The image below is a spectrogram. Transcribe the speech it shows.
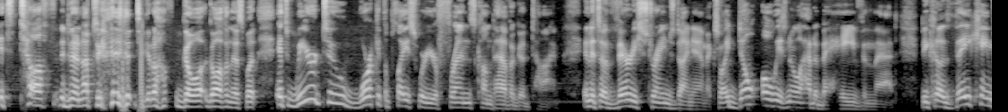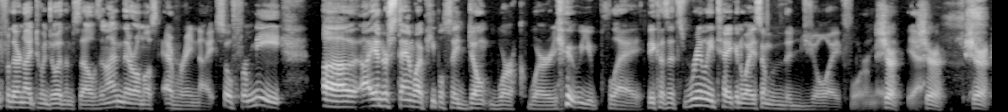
It's tough not to to get off go go off on this, but it's weird to work at the place where your friends come to have a good time, and it's a very strange dynamic. So I don't always know how to behave in that because they came for their night to enjoy themselves, and I'm there almost every night. So for me. Uh, I understand why people say don't work where you, you play because it's really taken away some of the joy for me. Sure, Yeah. sure, sure,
